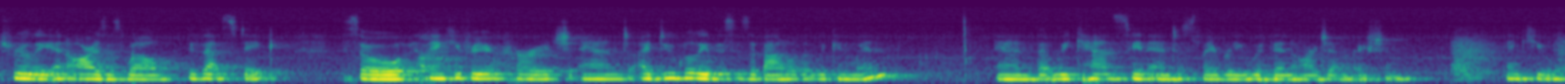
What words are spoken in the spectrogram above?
truly, and ours as well, is at stake. So thank you for your courage, and I do believe this is a battle that we can win, and that we can see an end to slavery within our generation. Thank you.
